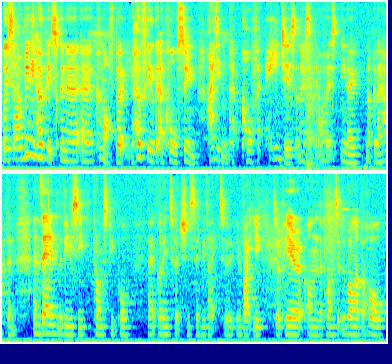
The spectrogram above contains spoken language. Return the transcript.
Well, he said, I really hope it's gonna uh, come off, but hopefully you'll get a call soon. I didn't get a call for ages, and I said, oh, it's you know not gonna happen. And then the BBC promised people uh, got in touch and said we'd like to invite you to appear on the proms at the Royal Albert Hall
